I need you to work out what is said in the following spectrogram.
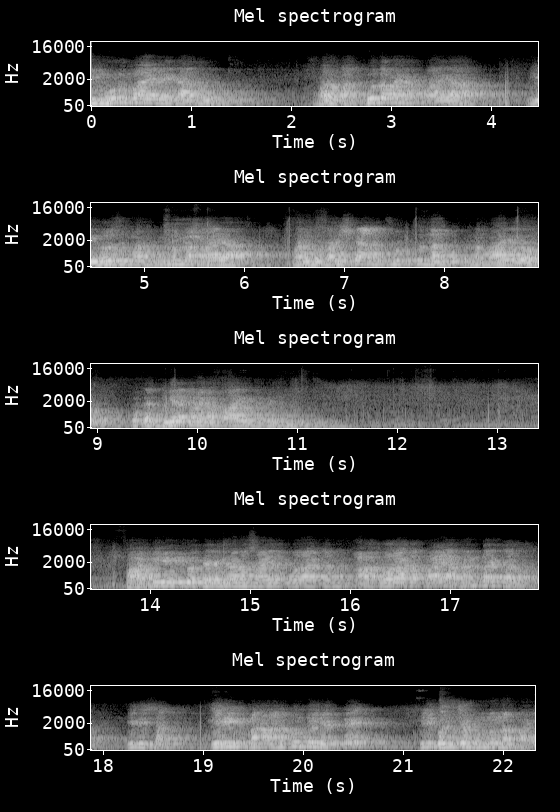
ఈ మూడు పాయలే కాదు మరొక అద్భుతమైన పాయ. ఈ రోజు మన ముందున్న పాయ మనకు పరిష్కారం చూపుతుంది అనుకుంటున్న పాయలో ఒక కీలకమైన పాయ ఒకటి ఉంది. ఫార్టీ ఎయిట్లో తెలంగాణ సాయుధ పోరాటం ఆ పోరాట పాయ అనంతరకాలం ఇది స- ఇది మనం అనుకుంటూ చెప్తే ఇది కొంచెం ముందున్న పాయ.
